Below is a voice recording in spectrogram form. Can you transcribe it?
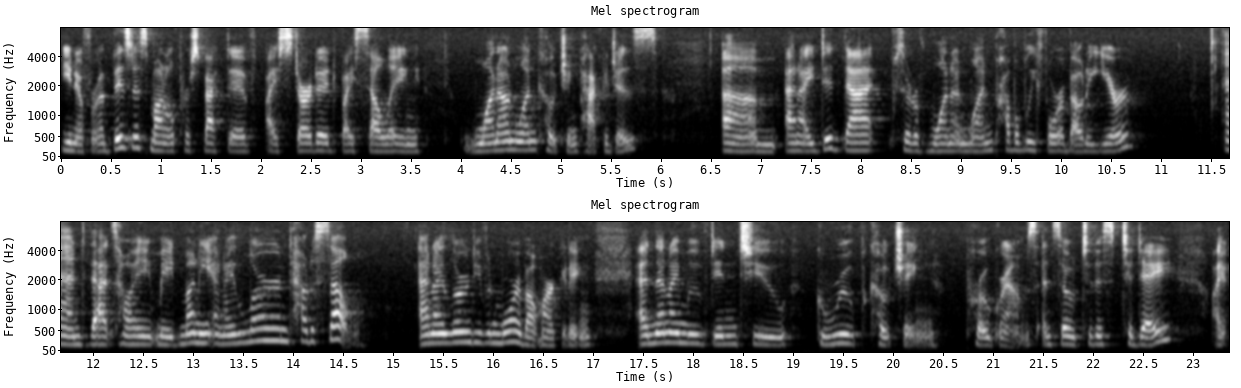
you know, from a business model perspective, I started by selling one on one coaching packages. Um, and I did that sort of one on one probably for about a year. And that's how I made money. And I learned how to sell. And I learned even more about marketing. And then I moved into group coaching programs. And so to this today, I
